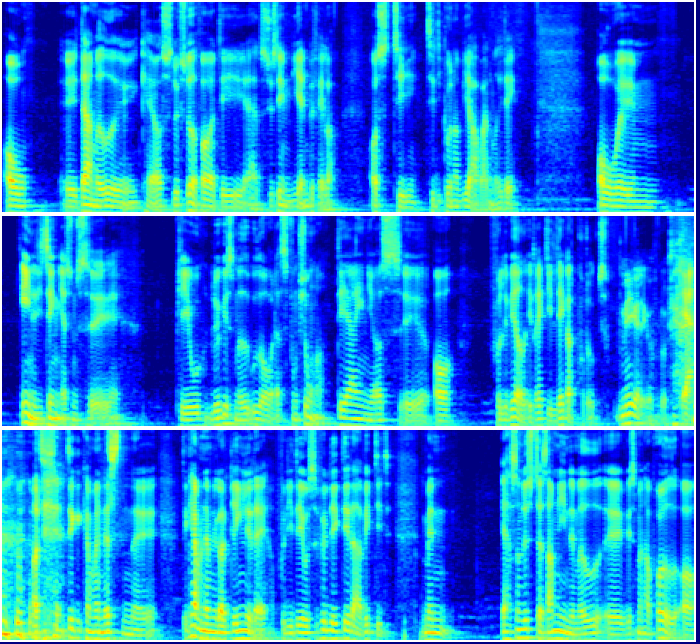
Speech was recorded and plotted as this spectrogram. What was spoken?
Og øh, dermed øh, kan jeg også løfte sløret for, at det er et system, vi anbefaler også til, til de kunder, vi arbejder med i dag. Og øh, en af de ting, jeg synes, øh, Pleo lykkes med, ud over deres funktioner, det er egentlig også øh, at få leveret et rigtig lækkert produkt. Mega lækkert produkt. ja, og det, det kan man næsten, øh, det kan man nemlig godt grine lidt af, fordi det er jo selvfølgelig ikke det, der er vigtigt. Men jeg har sådan lyst til at sammenligne det med, øh, hvis man har prøvet at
